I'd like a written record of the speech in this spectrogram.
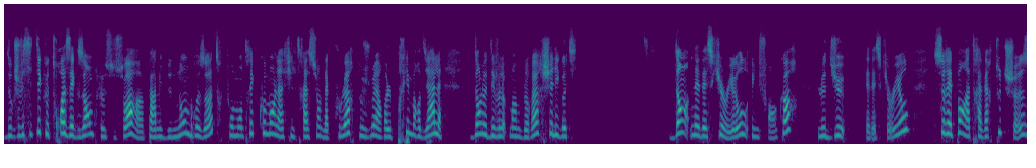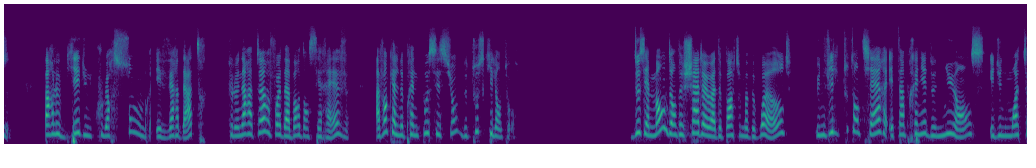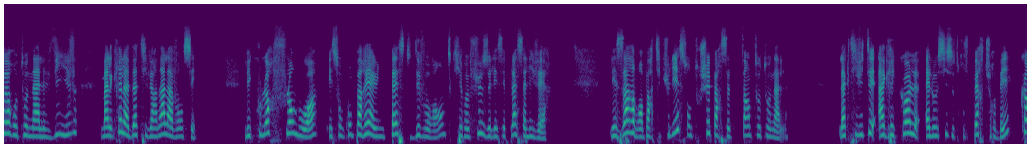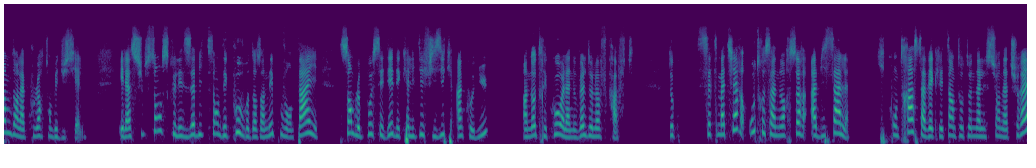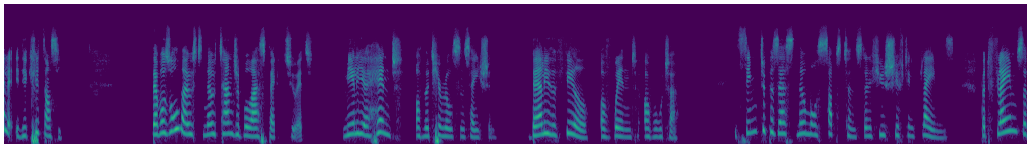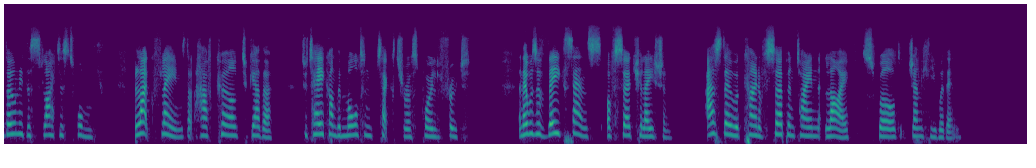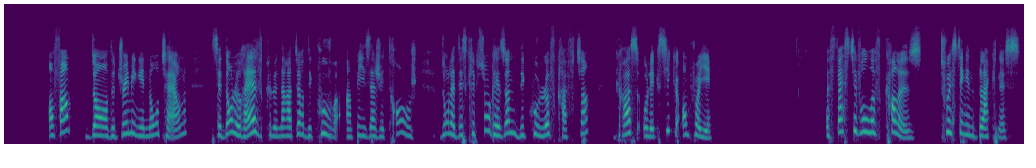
Donc, je vais citer que trois exemples ce soir, parmi de nombreux autres, pour montrer comment l'infiltration de la couleur peut jouer un rôle primordial dans le développement de l'horreur chez Ligotti. Dans Nedescurial, une fois encore, le dieu Nedescurial se répand à travers toute chose par le biais d'une couleur sombre et verdâtre que le narrateur voit d'abord dans ses rêves avant qu'elle ne prenne possession de tout ce qui l'entoure. Deuxièmement, dans The Shadow at the Bottom of the World, une ville tout entière est imprégnée de nuances et d'une moiteur automnale vive malgré la date hivernale avancée. Les couleurs flamboient et sont comparées à une peste dévorante qui refuse de laisser place à l'hiver. Les arbres en particulier sont touchés par cette teinte automnale. L'activité agricole, elle aussi, se trouve perturbée, comme dans la couleur tombée du ciel. Et la substance que les habitants découvrent dans un épouvantail semble posséder des qualités physiques inconnues, un autre écho à la nouvelle de Lovecraft. Donc, cette matière, outre sa noirceur abyssale, qui contraste avec les teintes automnales surnaturelles, est décrite ainsi. There was almost no tangible aspect to it, merely a hint of material sensation, barely the feel of wind or water. It seemed to possess no more substance than a few shifting flames, but flames of only the slightest warmth, black flames that have curled together to take on the molten texture of spoiled fruit. And there was a vague sense of circulation, as though a kind of serpentine life swirled gently within. Enfin, dans The Dreaming in No Town, c'est dans le rêve que le narrateur découvre un paysage étrange dont la description résonne d'échos Lovecraftiens grâce au lexique employé. A festival of colors twisting in blackness,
